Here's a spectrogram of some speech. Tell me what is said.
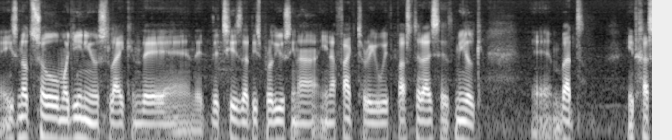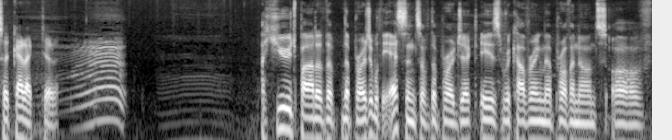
It's not so homogeneous like the, the, the cheese that is produced in a in a factory with pasteurized milk, uh, but it has a character a huge part of the, the project, well, the essence of the project, is recovering the provenance of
